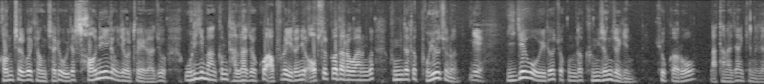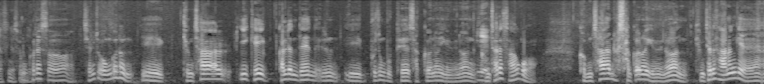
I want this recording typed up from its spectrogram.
검찰과 경찰이 오히려 선의의 경쟁을 통해 가지고 우리만큼 달라졌고 앞으로 이런 일 없을 거다라고 하는 걸 국민들한테 보여주는 예. 이게 오히려 조금 더 긍정적인 효과로 나타나지 않겠느냐 저는 생각합니다. 그래서 제일 좋은 거는 이 경찰 이 개입 관련된 이런 이 부정부패 사건의 경우에는 예. 검찰에서 하고 검찰 사건의 경우에는 경찰에서 하는 게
